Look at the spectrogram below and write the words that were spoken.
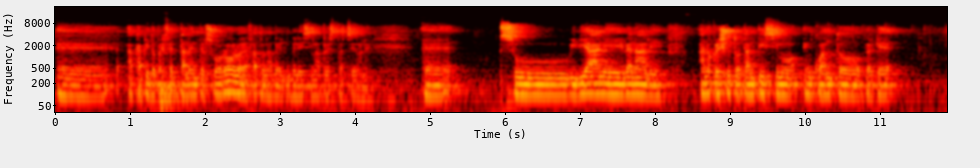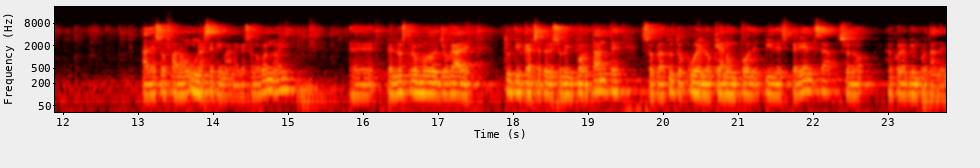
eh, ha capito perfettamente il suo ruolo e ha fatto una be- bellissima prestazione. Eh, su Viviani e Venali hanno cresciuto tantissimo in quanto perché adesso fanno una settimana che sono con noi. Eh, per il nostro modo di giocare tutti i calciatori sono importanti, soprattutto quelli che hanno un po' più di esperienza sono ancora più importanti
